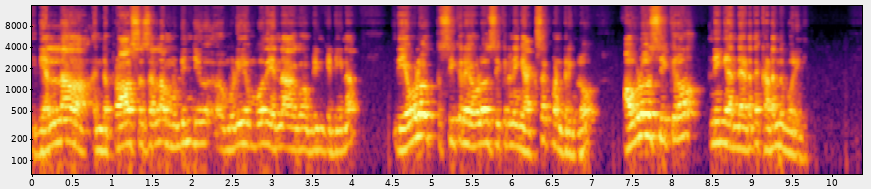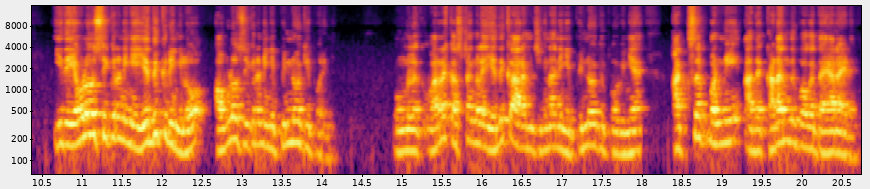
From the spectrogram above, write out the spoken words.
இது எல்லாம் இந்த ப்ராசஸ் எல்லாம் முடிஞ்சு முடியும் போது என்ன ஆகும் அப்படின்னு கேட்டீங்கன்னா இது எவ்வளோ சீக்கிரம் எவ்வளோ சீக்கிரம் நீங்கள் அக்செப்ட் பண்ணுறீங்களோ அவ்வளோ சீக்கிரம் நீங்கள் அந்த இடத்த கடந்து போகிறீங்க இது எவ்வளோ சீக்கிரம் நீங்கள் எதுக்குறீங்களோ அவ்வளோ சீக்கிரம் நீங்கள் பின்னோக்கி போகிறீங்க உங்களுக்கு வர்ற கஷ்டங்களை எதுக்க ஆரம்பிச்சிங்கன்னா நீங்கள் பின்னோக்கி போவீங்க. அக்செப்ட் பண்ணி அதை கடந்து போக தயாராகிடுங்க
